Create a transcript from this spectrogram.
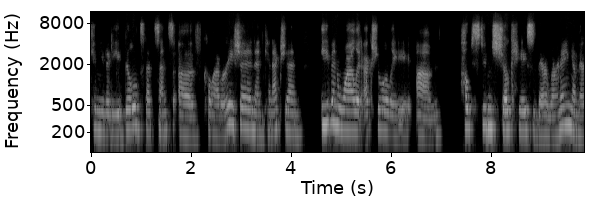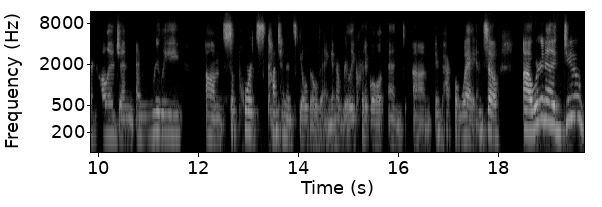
community, builds that sense of collaboration and connection, even while it actually um, helps students showcase their learning and their knowledge and, and really um, supports content and skill building in a really critical and um, impactful way. And so uh, we're gonna do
